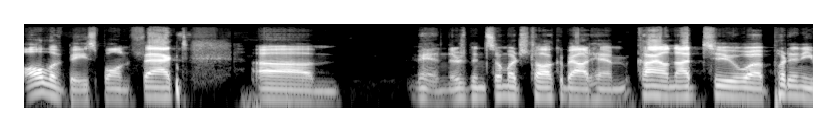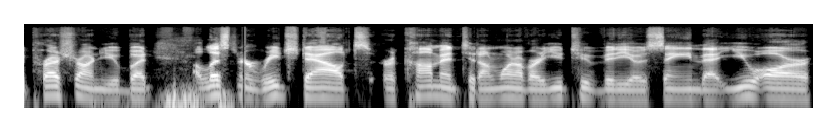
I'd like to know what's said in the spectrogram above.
all of baseball. In fact, um, man, there's been so much talk about him. Kyle, not to uh, put any pressure on you, but a listener reached out or commented on one of our YouTube videos saying that you are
